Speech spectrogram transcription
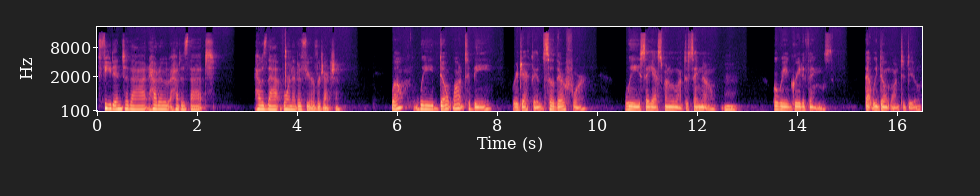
feed into that? How do how does that how is that born out of fear of rejection? Well, we don't want to be rejected, so therefore we say yes when we want to say no. Mm-hmm. Or we agree to things that we don't want to do.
